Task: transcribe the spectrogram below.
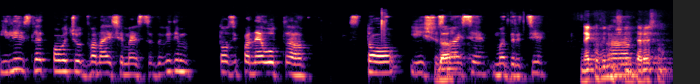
или след повече от 12 месеца. Да видим този панел от а, 116 да. мъдреци. Нека видим, че е интересно.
